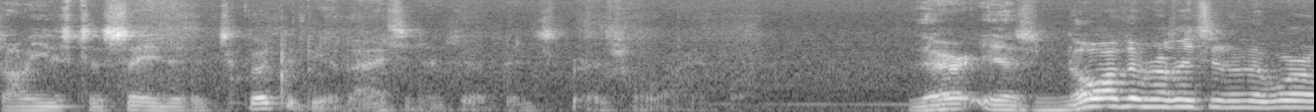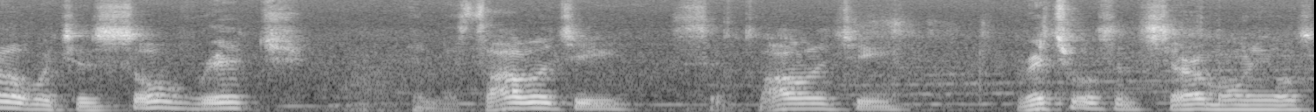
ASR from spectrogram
Swami used to say that it's good to be imaginative in spiritual life. There is no other religion in the world which is so rich in mythology, symbology, rituals, and ceremonials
